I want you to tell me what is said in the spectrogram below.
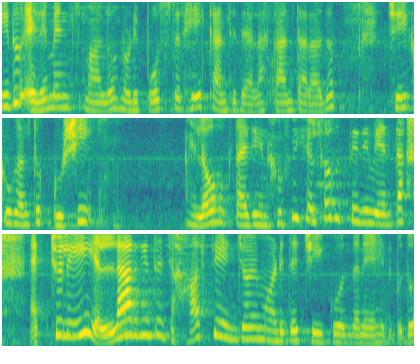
ಇದು ಎಲಿಮೆಂಟ್ಸ್ ಮಾಲು. ನೋಡಿ, ಪೋಸ್ಟರ್ ಹೇಗೆ ಕಾಣ್ತಿದೆ ಅಲ್ಲ ಕಾಣ್ತಾರ ಅದು ಚೀಕುಗಂತೂ ಖುಷಿ. ಎಲ್ಲೋ ಹೋಗ್ತಾ ಇದ್ದೀವಿ ನಾವು? ಎಲ್ಲೋ ಹೋಗ್ತಿದ್ದೀವಿ ಅಂತ ಆ್ಯಕ್ಚುಲಿ ಎಲ್ಲರಿಗಿಂತ ಜಾಸ್ತಿ ಎಂಜಾಯ್ ಮಾಡಿದ್ದೆ ಚೀಕು ಅಂತಲೇ ಹೇಳ್ಬೋದು.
